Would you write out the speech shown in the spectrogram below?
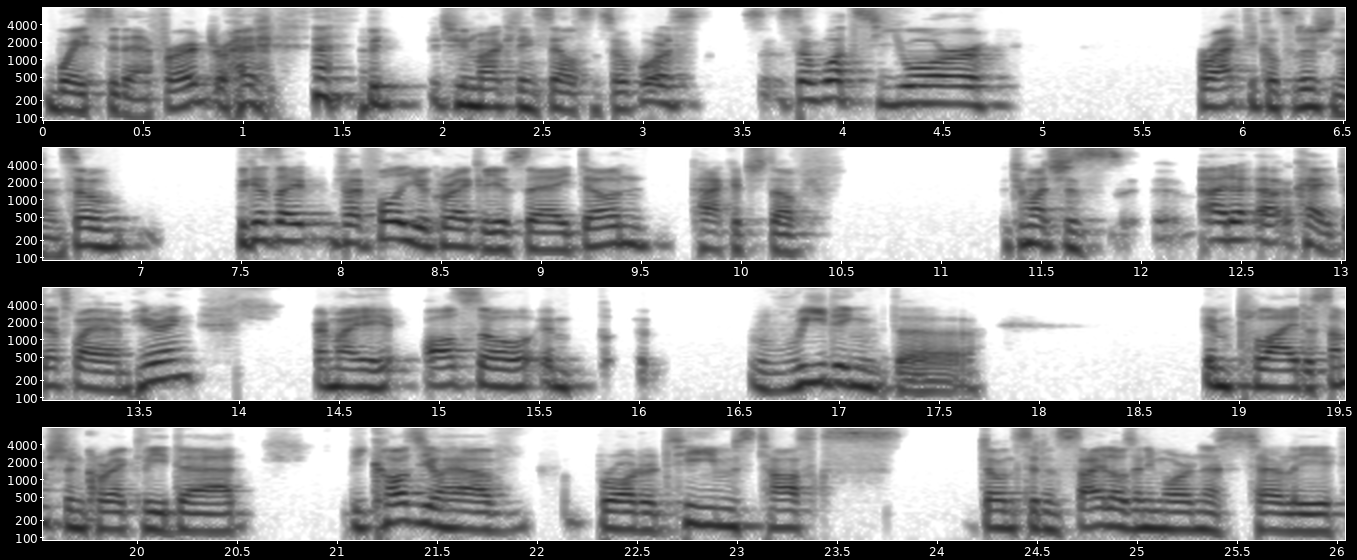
wasted effort, right? Between marketing, sales, and so forth. So, so, what's your practical solution then? So, because I, if I follow you correctly, you say don't package stuff too much. Is I don't, uh, okay? That's why I'm hearing. Am I also imp- reading the implied assumption correctly that because you have broader teams, tasks don't sit in silos anymore necessarily.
